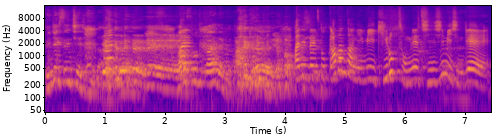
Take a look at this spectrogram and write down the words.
굉장히 센치해집니다. 네. 바로 소주 까야 됩니다. 아 그렇군요. 아니 근데 또 까단장님이 기록 정리에 진심이신 게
